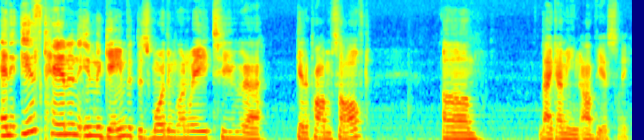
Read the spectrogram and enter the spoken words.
And it is canon in the game that there's more than one way to uh, get a problem solved. Um, like, I mean, obviously.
